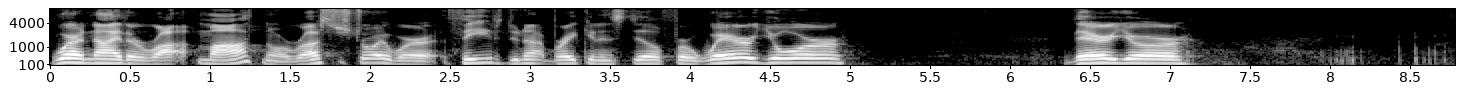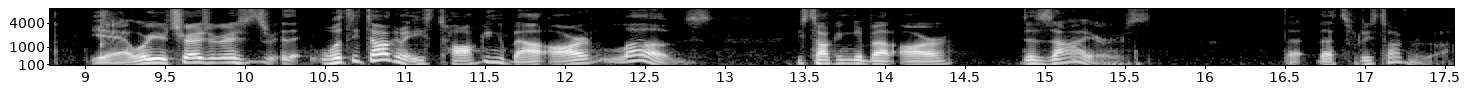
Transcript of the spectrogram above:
where neither moth nor rust destroy, where thieves do not break in and steal. For where your, there your, yeah, where your treasure is. What's he talking about? He's talking about our loves. He's talking about our desires. That, that's what he's talking about.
